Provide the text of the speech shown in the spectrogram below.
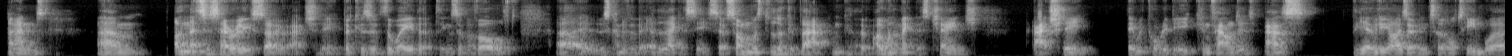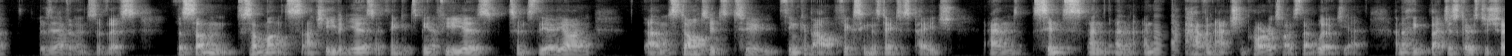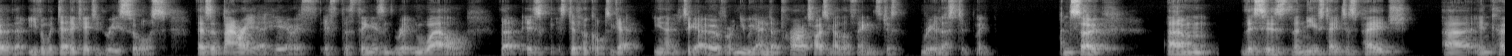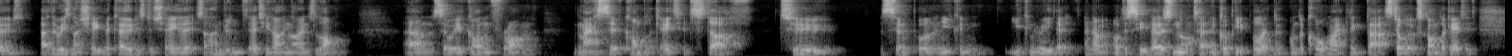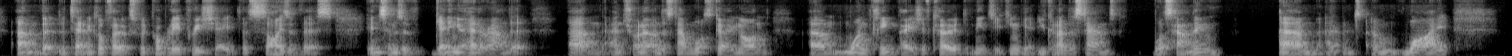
And um, unnecessarily so, actually, because of the way that things have evolved. Uh, it was kind of a bit of a legacy. So if someone was to look at that and go, I want to make this change, actually, they would probably be confounded as the ODI's own internal team were as evidence of this for some for some months, actually even years. I think it's been a few years since the ODI um, started to think about fixing the status page, and since and and and haven't actually prioritized that work yet. And I think that just goes to show that even with dedicated resource, there's a barrier here. If if the thing isn't written well, that is it's difficult to get you know to get over, and you end up prioritizing other things just realistically. And so um, this is the new status page uh, in code. Uh, the reason I show you the code is to show you that it's 139 lines long. Um, so we've gone from massive, complicated stuff to simple, and you can you can read it. And obviously, those non-technical people in the, on the call might think that still looks complicated, um, but the technical folks would probably appreciate the size of this in terms of getting your head around it um, and trying to understand what's going on. Um, one clean page of code that means you can get you can understand what's happening um, and, and why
